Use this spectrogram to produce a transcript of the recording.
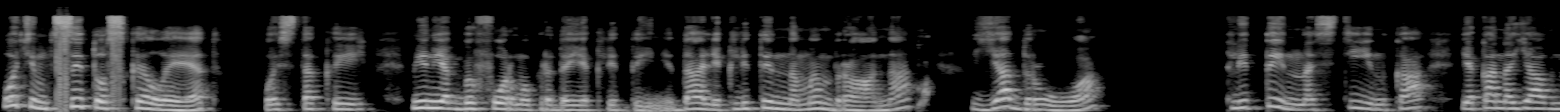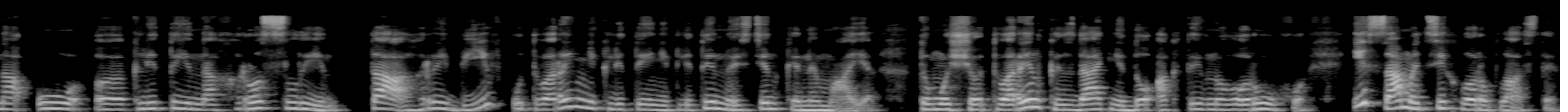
потім цитоскелет, ось такий, він якби форму придає клітині. Далі клітинна мембрана, ядро, клітинна стінка, яка наявна у е, клітинах рослин та грибів, у тваринній клітині клітинної стінки немає, тому що тваринки здатні до активного руху. І саме ці хлоропласти.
